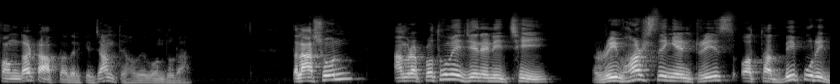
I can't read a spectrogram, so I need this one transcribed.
সংজ্ঞাটা আপনাদেরকে জানতে হবে বন্ধুরা। তাহলে আসুন আমরা প্রথমেই জেনে নিচ্ছি রিভার্সিং এন্ট্রিজ অর্থাৎ বিপরীত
